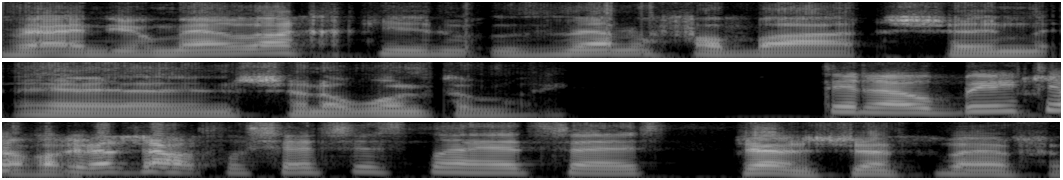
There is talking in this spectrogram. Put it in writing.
ואני אומר לך, כאילו, זה אלוף הבא של אה, הוולטרמי. תראה, הוא בלתי הוא 16-0. כן, 16-0.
